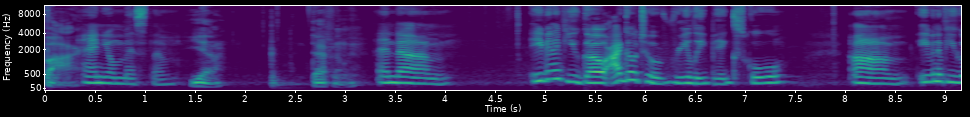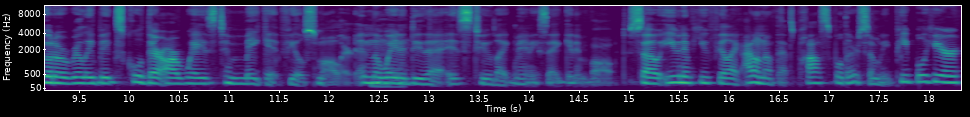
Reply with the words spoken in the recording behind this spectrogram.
by. and you'll miss them. Yeah. Definitely. And um, even if you go, I go to a really big school. Um, even if you go to a really big school, there are ways to make it feel smaller. And the way to do that is to, like Manny said, get involved. So even if you feel like, I don't know if that's possible, there's so many people here,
